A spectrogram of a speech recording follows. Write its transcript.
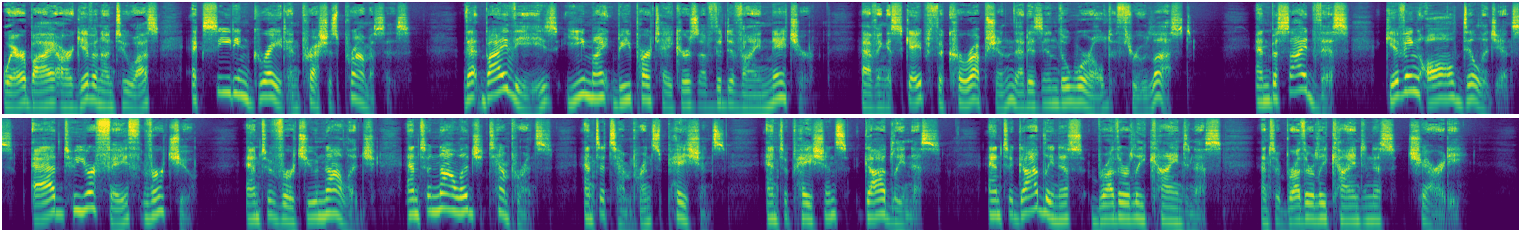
whereby are given unto us exceeding great and precious promises, that by these ye might be partakers of the divine nature, having escaped the corruption that is in the world through lust. And beside this, giving all diligence, add to your faith virtue, and to virtue knowledge, and to knowledge temperance, and to temperance patience, and to patience godliness, and to godliness brotherly kindness, and to brotherly kindness charity.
